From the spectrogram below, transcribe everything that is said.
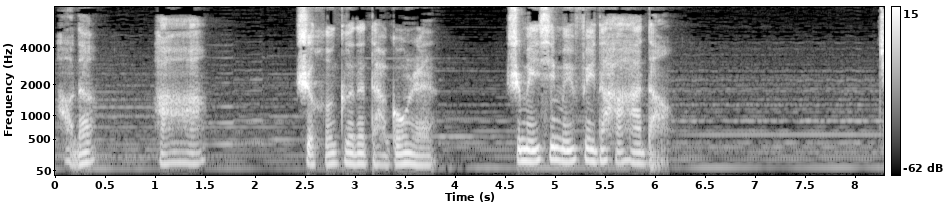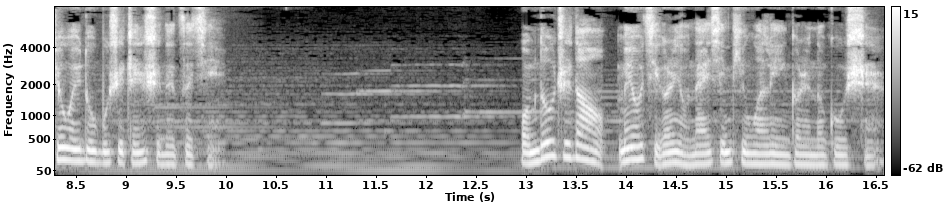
好的，哈哈哈，是合格的打工人，是没心没肺的哈哈党，却唯独不是真实的自己。我们都知道，没有几个人有耐心听完另一个人的故事，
